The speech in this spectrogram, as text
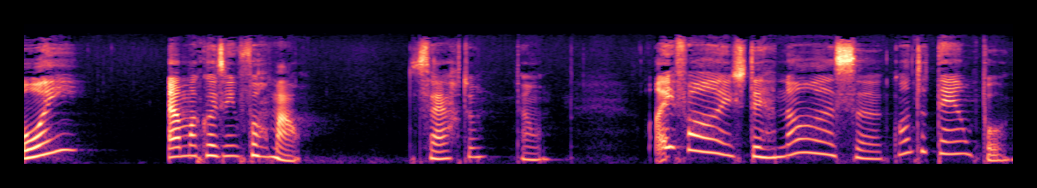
oi é uma coisa informal, certo? Então, oi Foster, nossa, quanto tempo?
